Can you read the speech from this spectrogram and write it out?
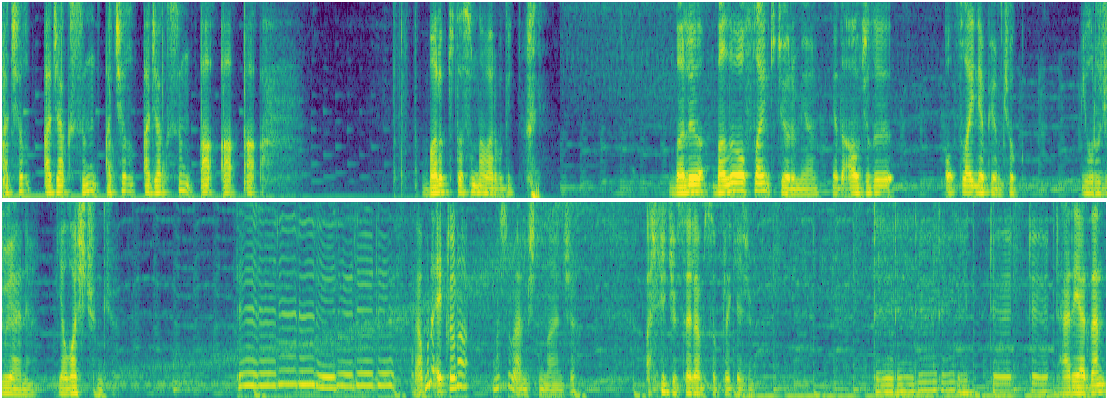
açıl acaksın, açıl acaksın. A a a. Balık tutasım da var bugün. balığı balığı offline tutuyorum ya. Ya da avcılığı offline yapıyorum. Çok yorucu yani. Yavaş çünkü. Ben bunu ekrana nasıl vermiştim daha önce? Aleykümselam Süprekecim. Her yerden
